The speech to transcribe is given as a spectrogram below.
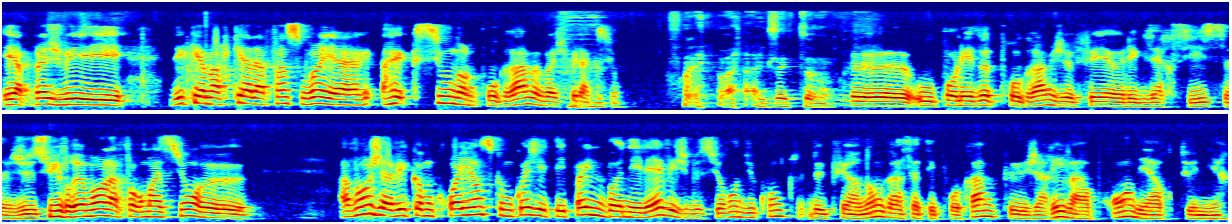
et après, je vais. Dès qu'il y a marqué à la fin, souvent il y a action dans le programme, bah, je fais l'action. oui, voilà, exactement. Euh, ou pour les autres programmes, je fais euh, l'exercice. Je suis vraiment la formation. Euh... Avant, j'avais comme croyance comme quoi j'étais pas une bonne élève et je me suis rendu compte depuis un an, grâce à tes programmes, que j'arrive à apprendre et à retenir.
